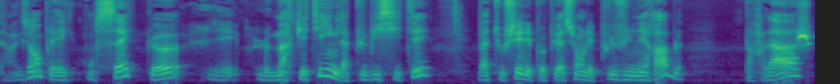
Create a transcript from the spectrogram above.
Par exemple, on sait que le marketing, la publicité, va toucher les populations les plus vulnérables, par l'âge,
